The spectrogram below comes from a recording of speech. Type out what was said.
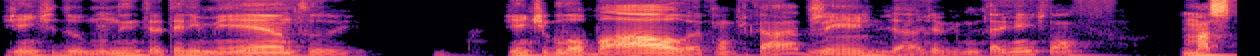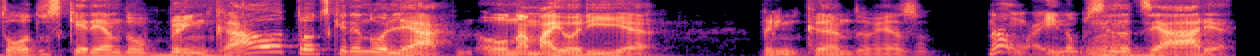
gente do mundo do entretenimento, gente global, é complicado. Sim. Já, já vi muita gente lá. Mas todos querendo brincar ou todos querendo olhar? Ou na maioria brincando mesmo? Não, aí não precisa Uhum. dizer a área.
